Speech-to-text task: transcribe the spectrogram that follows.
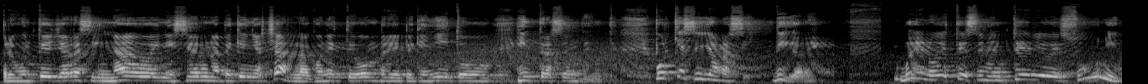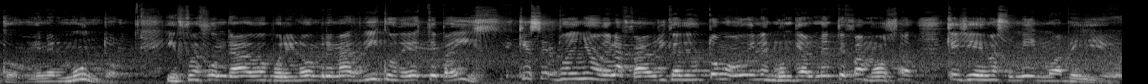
Pregunté ya resignado a iniciar una pequeña charla con este hombre pequeñito, intrascendente. ¿Por qué se llama así? Dígame. Bueno, este cementerio es único en el mundo y fue fundado por el hombre más rico de este país, es el dueño de la fábrica de automóviles mundialmente famosa que lleva su mismo apellido.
